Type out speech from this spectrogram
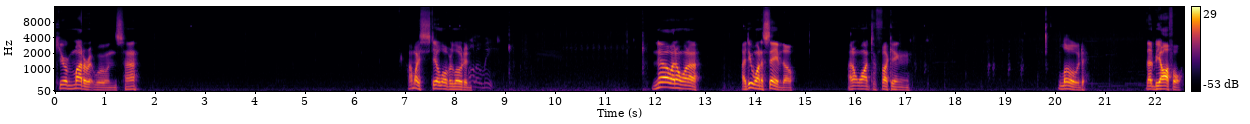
Cure moderate wounds, huh? How am I still overloaded? No, I don't want to... I do want to save, though. I don't want to fucking... Load. That'd be awful.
